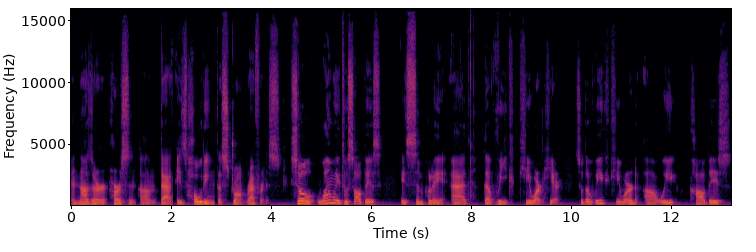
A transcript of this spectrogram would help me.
another person um, that is holding the strong reference. So one way to solve this is simply add the weak keyword here. So the weak keyword, uh, we call this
